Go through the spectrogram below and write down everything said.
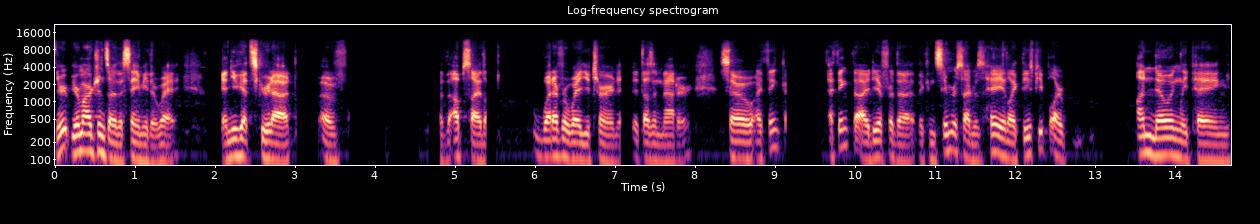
your, your margins are the same either way. And you get screwed out of the upside, like whatever way you turn, it, it doesn't matter. So I think, I think the idea for the, the consumer side was, hey, like these people are unknowingly paying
